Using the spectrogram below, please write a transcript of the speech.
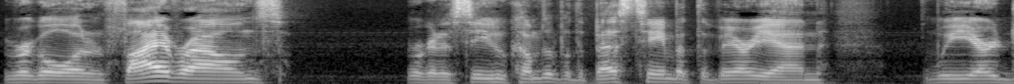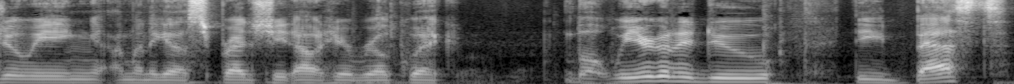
we're going five rounds. We're going to see who comes up with the best team at the very end. We are doing. I'm going to get a spreadsheet out here real quick, but we are going to do the best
